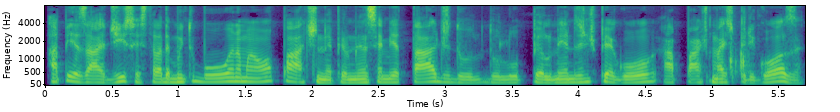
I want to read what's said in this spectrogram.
apesar disso, a estrada é muito boa na maior parte, né? Pelo menos a metade do, do loop, pelo menos a gente pegou a parte mais perigosa.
